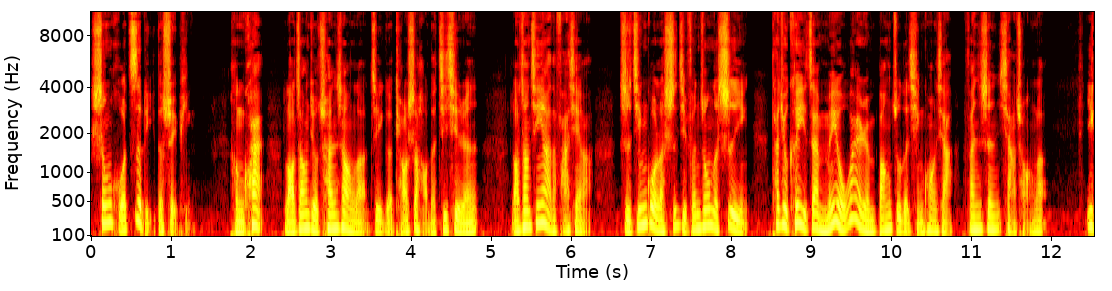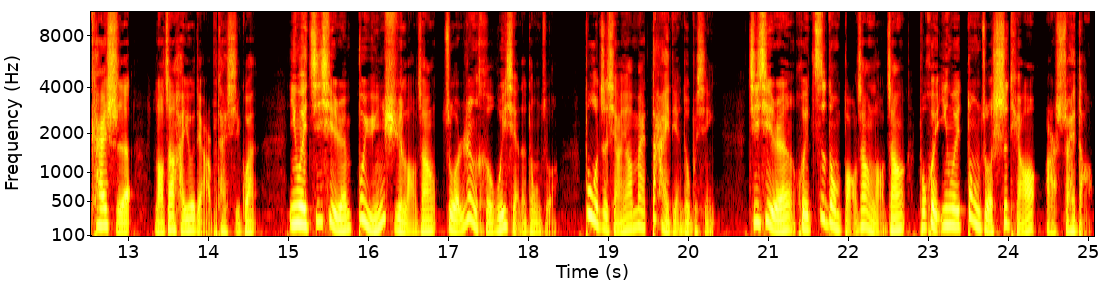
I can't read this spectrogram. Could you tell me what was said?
生活自理的水平。很快，老张就穿上了这个调试好的机器人。老张惊讶地发现啊，只经过了十几分钟的适应，他就可以在没有外人帮助的情况下翻身下床了。一开始，老张还有点儿不太习惯。因为机器人不允许老张做任何危险的动作，步子想要迈大一点都不行。机器人会自动保障老张不会因为动作失调而摔倒。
